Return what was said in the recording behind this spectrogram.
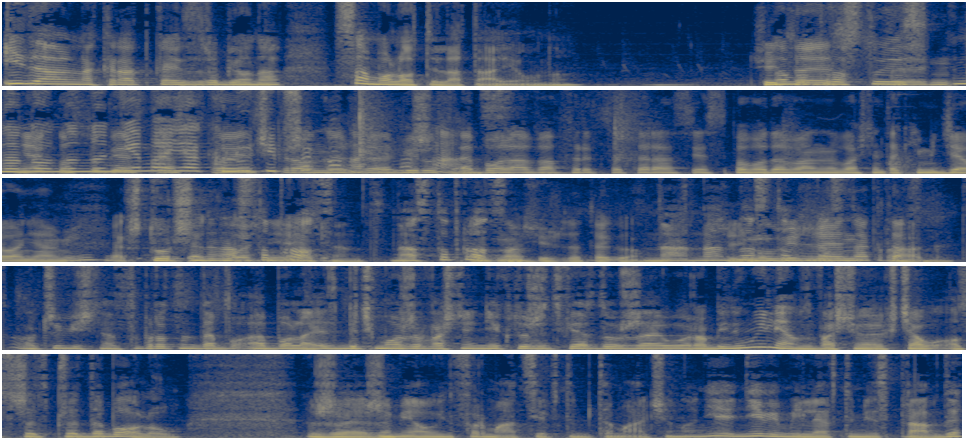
Idealna kratka jest zrobiona, samoloty latają, no. Czyli no po prostu jest. No, no, no, no nie ma jak ludzi strony, przekonać. że wirus szans. Ebola w Afryce teraz jest spowodowany właśnie takimi działaniami? Jak, Sztuczny jak na 100%. Na 100%. Odnosisz do tego. Na, na, Czyli na 100, mówisz, że jednak tak. Oczywiście, na 100% Ebola jest. Być może właśnie niektórzy twierdzą, że Robin Williams właśnie chciał ostrzec przed Ebolą że, że miał informacje w tym temacie. No nie, nie wiem, ile w tym jest prawdy,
